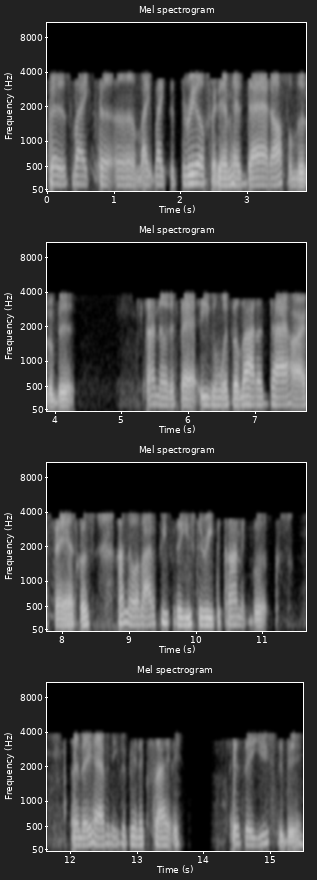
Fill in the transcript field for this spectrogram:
Because like the um like like the thrill for them has died off a little bit. I noticed that even with a lot of diehard fans, because I know a lot of people that used to read the comic books, and they haven't even been excited as they used to be.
